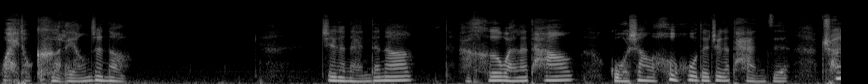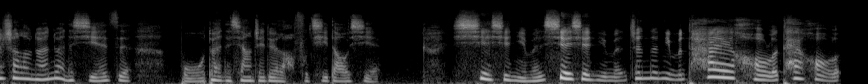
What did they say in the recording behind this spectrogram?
外头可凉着呢。”这个男的呢，他喝完了汤，裹上了厚厚的这个毯子，穿上了暖暖的鞋子，不断的向这对老夫妻道谢：“谢谢你们，谢谢你们，真的你们太好了，太好了。”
